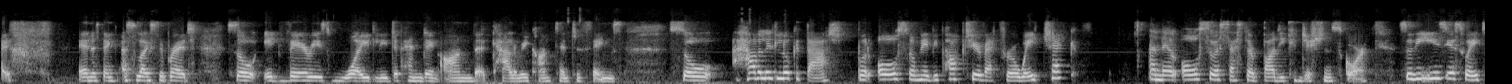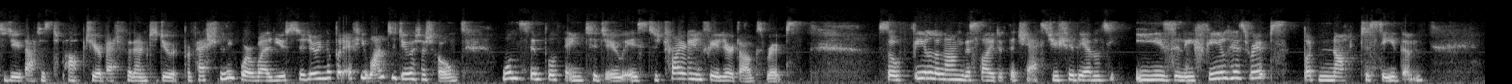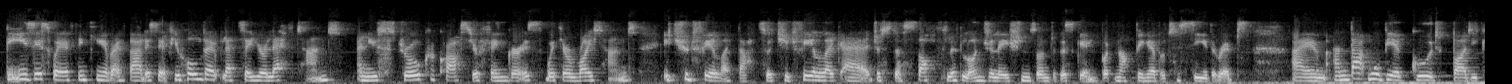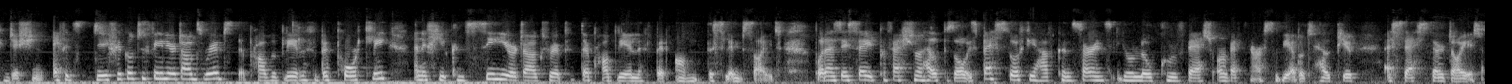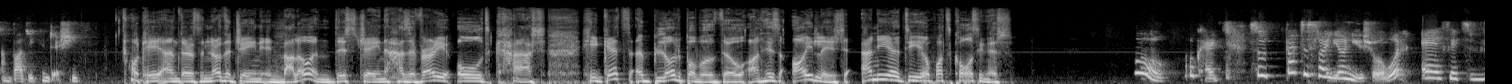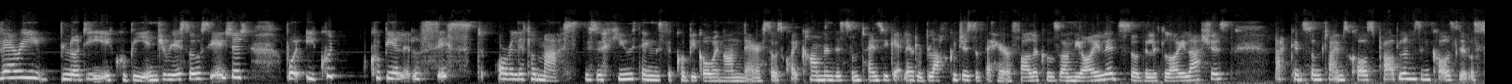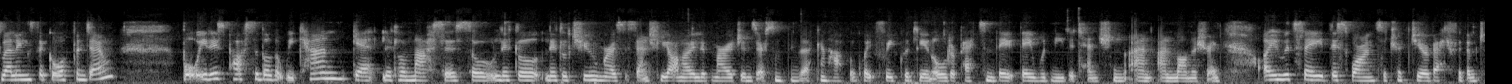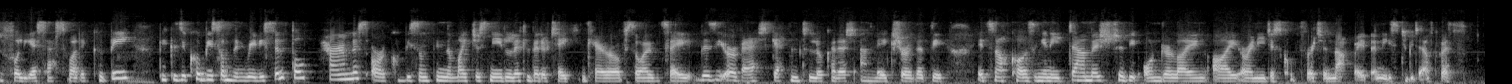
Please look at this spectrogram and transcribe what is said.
a anything, a slice of bread. So it varies widely depending on the calorie content of things. So have a little look at that, but also maybe pop to your vet for a weight check and they'll also assess their body condition score. So the easiest way to do that is to pop to your vet for them to do it professionally. We're well used to doing it, but if you want to do it at home, one simple thing to do is to try and feel your dog's ribs. So feel along the side of the chest. You should be able to easily feel his ribs, but not to see them the easiest way of thinking about that is if you hold out, let's say, your left hand and you stroke across your fingers with your right hand, it should feel like that. So it should feel like uh, just a soft little undulations under the skin, but not being able to see the ribs. Um, and that will be a good body condition. If it's difficult to feel your dog's ribs, they're probably a little bit portly. And if you can see your dog's rib, they're probably a little bit on the slim side. But as I say, professional help is always best. So if you have concerns, your local vet or vet nurse will be able to help you assess their diet and body body condition. Okay, and there's another Jane in Mallow, and this Jane has a very old cat. He gets a blood bubble though on his eyelid. Any idea what's causing it? Oh, okay. So that's a slightly unusual one. If it's very bloody, it could be injury associated, but it could could be a little cyst or a little mass. There's a few things that could be going on there. So it's quite common that sometimes you get little blockages of the hair follicles on the eyelids, so the little eyelashes. That can sometimes cause problems and cause little swellings that go up and down. But it is possible that we can get little masses, so little little tumours essentially on eyelid margins are something that can happen quite frequently in older pets and they, they would need attention and, and monitoring. I would say this warrants a trip to your vet for them to fully assess what it could be because it could be something really simple, harmless, or it could be something that might just need a little bit of taking care of. So I would say visit your vet, get them to look at it and make sure that the it's not causing any damage to the underlying eye or any discomfort in that way that needs to be dealt with.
